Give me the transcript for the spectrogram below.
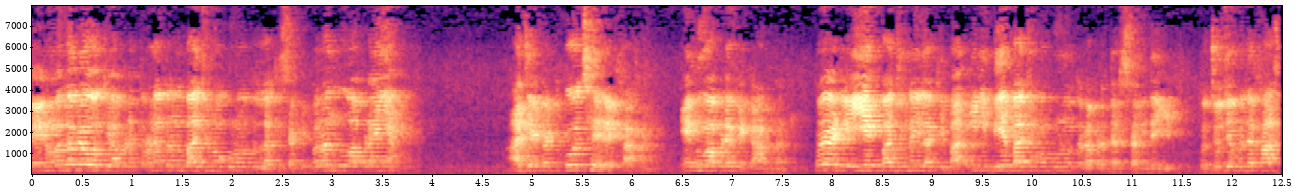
તો એનો મતલબ એવો થયો, આપણે ત્રણે ત્રણ બાજુનો ગુણોત્તર લખી શકીએ. પરંતુ આપણે અહીંયા આ જે કટકો છે રેખાખંડ. એનું આપણે કઈ કામ નથી. બરાબર, એટલે ઈ એક બાજુ નહીં લખી, બાકીની બે બાજુનો ગુણોત્તર આપણે દર્શાવી દઈએ. તો જોજો બધા ખાસ,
